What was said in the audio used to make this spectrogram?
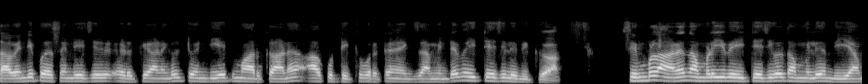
സെവന്റി പെർസെന്റേജ് എടുക്കുകയാണെങ്കിൽ ട്വന്റി എയ്റ്റ് മാർക്കാണ് ആ കുട്ടിക്ക് റിട്ടേൺ എക്സാമിന്റെ വെയിറ്റേജ് ലഭിക്കുക. സിമ്പിൾ ആണ്. നമ്മൾ ഈ വെയിറ്റേജുകൾ തമ്മിൽ എന്ത് ചെയ്യാം?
